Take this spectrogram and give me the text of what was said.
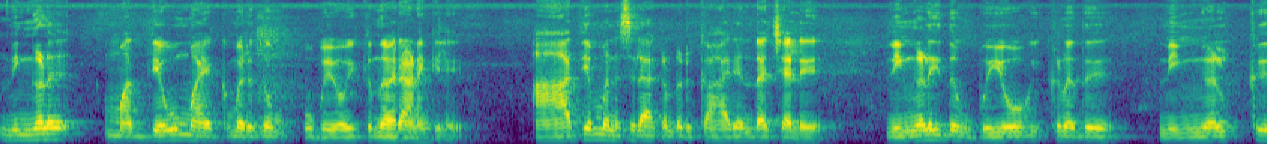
നിങ്ങൾ മദ്യവും മയക്കുമരുന്നും ഉപയോഗിക്കുന്നവരാണെങ്കിൽ ആദ്യം മനസ്സിലാക്കേണ്ട ഒരു കാര്യം എന്താ വെച്ചാൽ നിങ്ങളിത് ഉപയോഗിക്കുന്നത് നിങ്ങൾക്ക്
